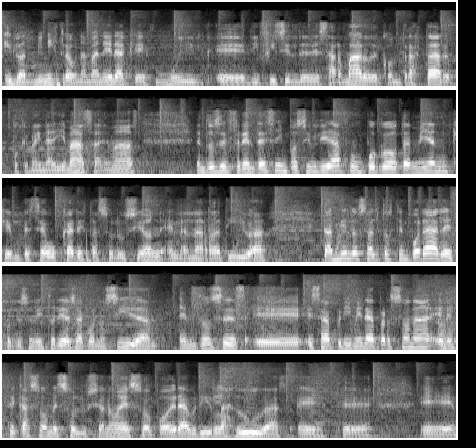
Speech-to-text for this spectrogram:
y lo administra de una manera que es muy eh, difícil de desarmar o de contrastar, porque no hay nadie más además. Entonces, frente a esa imposibilidad fue un poco también que empecé a buscar esta solución en la narrativa también los saltos temporales, porque es una historia ya conocida. Entonces, eh, esa primera persona en este caso me solucionó eso, poder abrir las dudas. Este, eh,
